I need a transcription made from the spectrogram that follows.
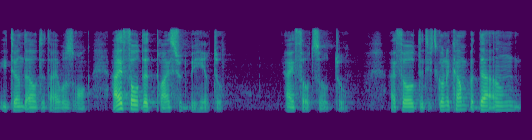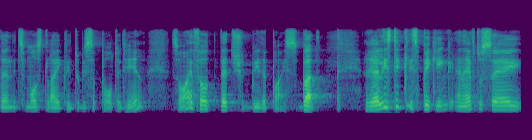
It turned out that I was wrong. I thought that price should be here too. I thought so too. I thought that if it's going to come down, then it's most likely to be supported here. So I thought that should be the price. But realistically speaking, and I have to say,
